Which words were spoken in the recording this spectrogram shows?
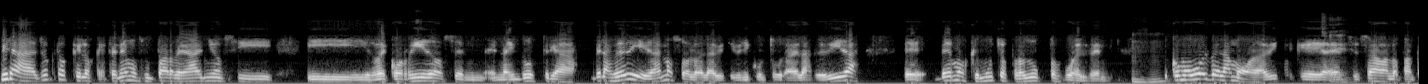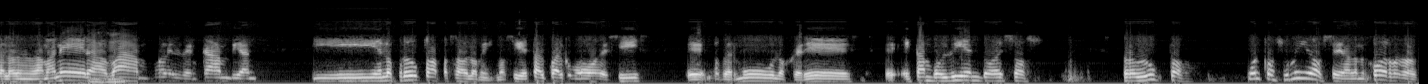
Mira, yo creo que los que tenemos un par de años y, y recorridos en, en, la industria de las bebidas, no solo de la vitivinicultura, de las bebidas, eh, vemos que muchos productos vuelven. Uh -huh. Como vuelve la moda, viste que sí. eh, se usaban los pantalones de una manera, uh -huh. van, vuelven, cambian. Y en los productos ha pasado lo mismo, sí, es tal cual como vos decís, eh, los vermú, los jerez, eh, están volviendo esos productos muy consumidos, eh, a lo mejor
